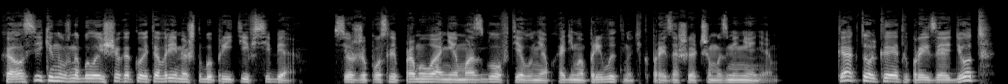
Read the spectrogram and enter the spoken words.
Халсике нужно было еще какое-то время, чтобы прийти в себя. Все же после промывания мозгов телу необходимо привыкнуть к произошедшим изменениям. Как только это произойдет,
